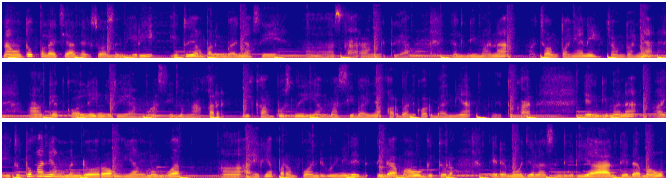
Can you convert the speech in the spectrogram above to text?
Nah untuk pelecehan seksual sendiri itu yang paling banyak sih sekarang gitu ya, yang di mana contohnya nih contohnya uh, catcalling gitu yang masih mengakar di kampus nih yang masih banyak korban-korbannya gitu kan, yang di mana uh, itu tuh kan yang mendorong yang membuat uh, akhirnya perempuan di UIN ini tidak mau gitu loh. Tidak mau jalan sendirian tidak mau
